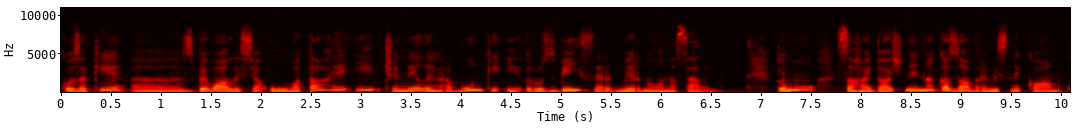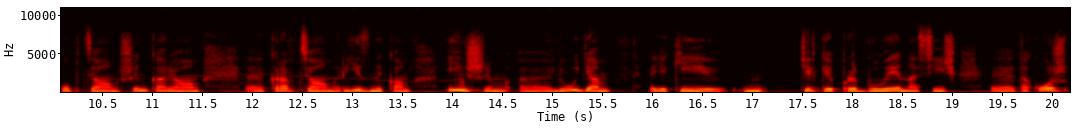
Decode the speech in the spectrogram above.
козаки е, збивалися у ватаги і чинили грабунки і розбій серед мирного населення. Тому Сагайдачний наказав ремісникам, купцям, шинкарям, е, кравцям, різникам, іншим е, людям, які тільки прибули на Січ, е, також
